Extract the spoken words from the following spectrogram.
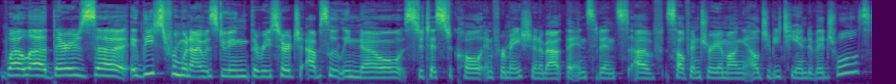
Well, uh, there's, uh, at least from when I was doing the research, absolutely no statistical information about the incidence of self injury among LGBT individuals.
